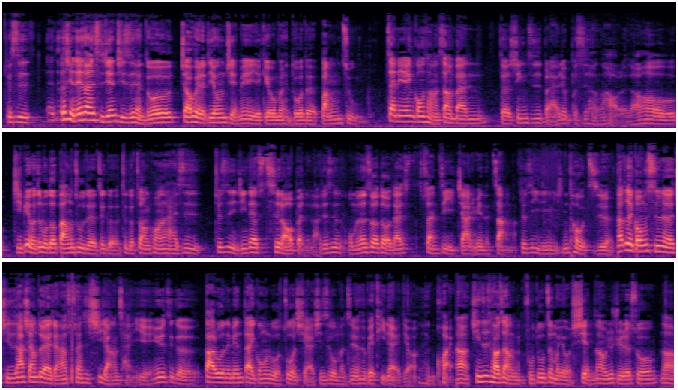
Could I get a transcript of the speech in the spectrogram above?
就是，而且那段时间其实很多教会的弟兄姐妹也给我们很多的帮助。在那间工厂上班的薪资本来就不是很好了，然后即便有这么多帮助的这个这个状况，他还是就是已经在吃老本了。就是我们那时候都有在算自己家里面的账嘛，就是已经已经透支了。那这个公司呢，其实它相对来讲，它算是夕阳产业，因为这个大陆那边代工如果做起来，其实我们这边会被替代掉很快。那薪资调整幅度这么有限，那我就觉得说，那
